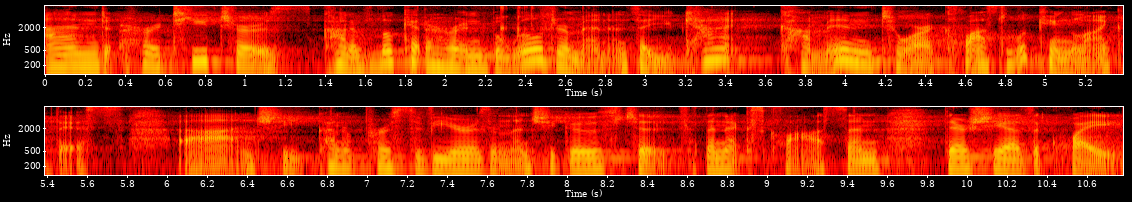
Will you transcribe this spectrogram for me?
and her teachers kind of look at her in bewilderment and say, You can't come into our class looking like this. Uh, and she kind of perseveres, and then she goes to, to the next class, and there she has a quite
